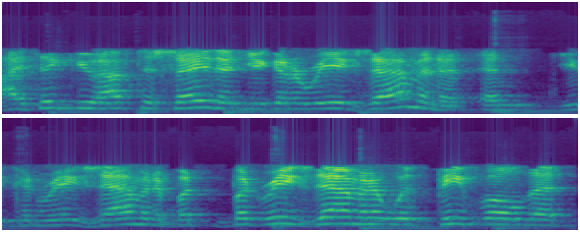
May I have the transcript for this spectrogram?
I think you have to say that you're going to re-examine it, and you can re-examine it, but but re-examine it with people that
